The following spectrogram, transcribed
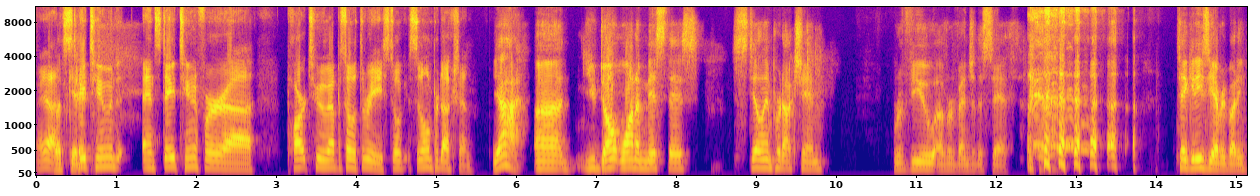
Yeah, Let's get stay tuned and stay tuned for uh part two of episode three. Still still in production. Yeah, uh, you don't want to miss this. Still in production. Review of Revenge of the Sith. Take it easy, everybody.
